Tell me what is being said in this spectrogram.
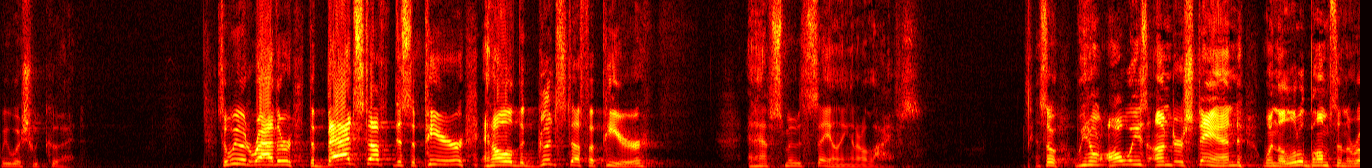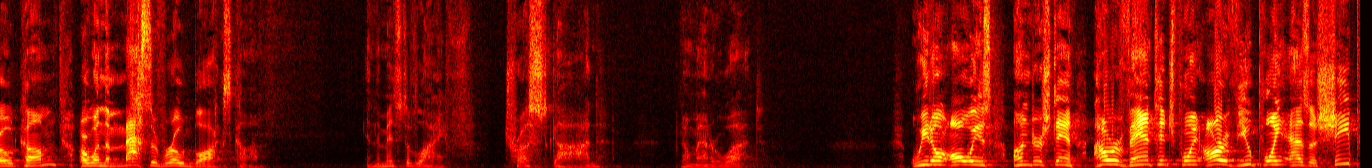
we wish we could. So we would rather the bad stuff disappear and all of the good stuff appear and have smooth sailing in our lives. And so we don't always understand when the little bumps in the road come or when the massive roadblocks come. In the midst of life, trust God no matter what. We don't always understand. Our vantage point, our viewpoint as a sheep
